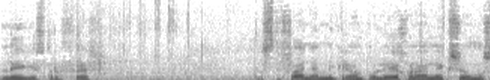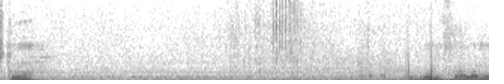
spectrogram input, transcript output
λίγες τροφές τα στεφάνια μίκριναν πολύ έχουν ανοίξει όμως το το γονοθάλαμο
